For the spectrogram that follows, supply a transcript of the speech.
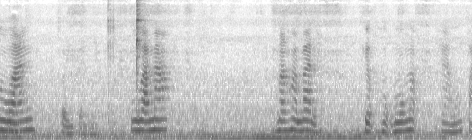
มื่อวานส่แต่นี่เมื่อวานมา มาหาบ้าน เกือบหกโมงแล้วห้าโมงไป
